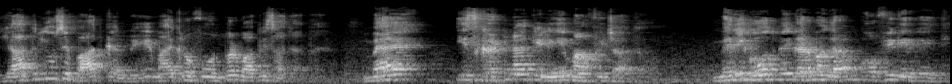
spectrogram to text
यात्रियों से बात करने माइक्रोफोन पर वापस आ जाता है। मैं इस घटना के लिए माफ़ी चाहता हूँ। मेरी गोद में गर्मा गर्म कॉफ़ी गिर गई थी।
